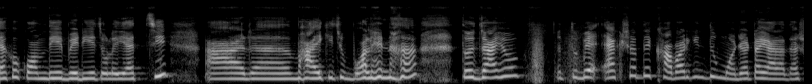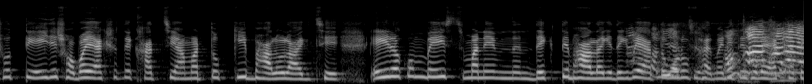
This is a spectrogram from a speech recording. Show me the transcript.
দেখো কম দিয়ে বেরিয়ে চলে যাচ্ছি। আর ভাই কিছু বলে না। তো যাই হোক তবে একসাথে খাবার কিন্তু মজাটাই আলাদা। সত্যি এই যে সবাই একসাথে খাচ্ছে আমার তো কি ভালো লাগছে। এই রকম বেশ মানে দেখতে ভালো লাগে। দেখবে এত বড় ফ্যামিলিতে সবাই একসাথে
